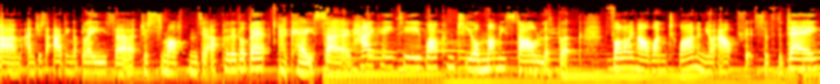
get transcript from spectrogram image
Um, and just adding a blazer just smartens it up a little bit. Okay, so hi Katy, welcome to your mummy style lookbook. Following our one-to-one -one and your outfits of the day,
